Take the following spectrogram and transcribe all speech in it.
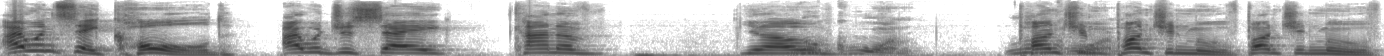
I wouldn't say cold. I would just say kind of, you know, Lukewarm. Punch and punch and move, punch and move.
